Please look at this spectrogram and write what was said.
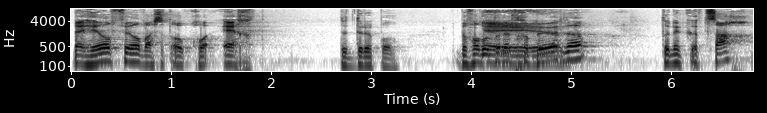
Bij heel veel was het ook gewoon echt de druppel. Bijvoorbeeld toen het ja. Toen ik het zag,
